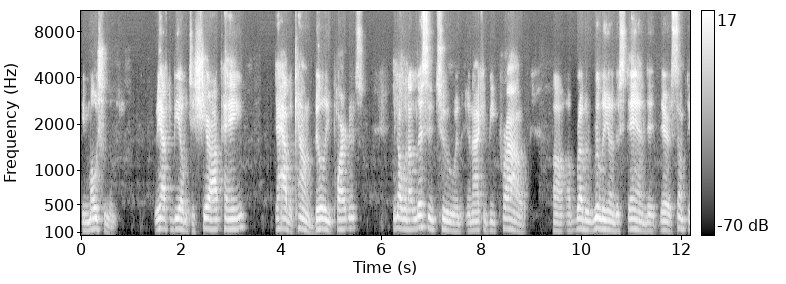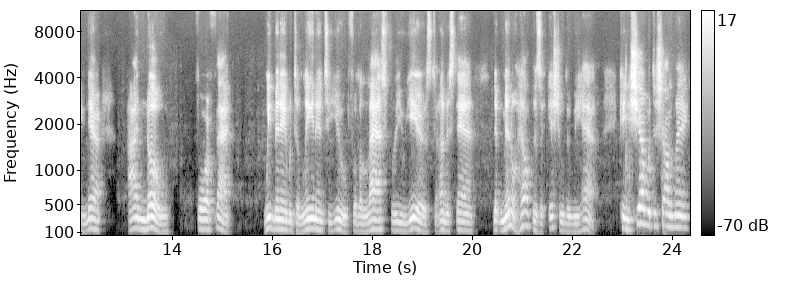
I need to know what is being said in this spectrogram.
emotionally. We have to be able to share our pain, to have accountability partners. You know, when I listen to and, and I can be proud uh, a brother really understand that there is something there, I know for a fact we've been able to lean into you for the last few years to understand that mental health is an issue that we have. Can you share with the Charlamagne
